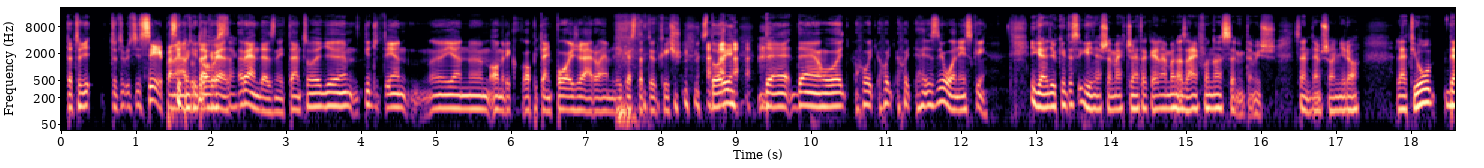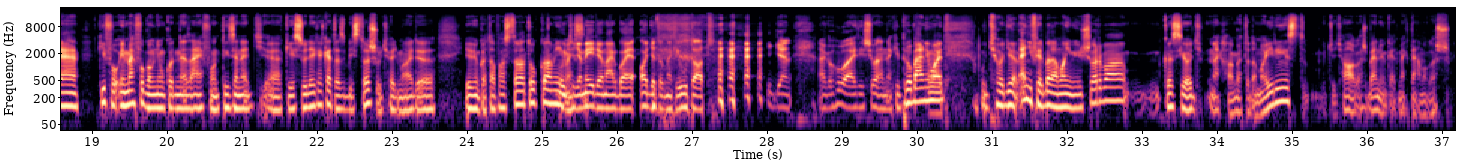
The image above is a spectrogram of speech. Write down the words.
Tehát, hogy tehát szépen, szépen el tudták rendezni. Tehát, hogy kicsit ilyen, ilyen Amerika kapitány pajzsára emlékeztető kis sztori, de, de hogy, hogy, hogy, hogy, ez jól néz ki. Igen, egyébként ezt igényesen megcsináltak ellenben az iPhone-nal, szerintem is, szerintem is annyira lett jó, de kifog, én meg fogom nyomkodni az iPhone 11 készülékeket, az biztos, úgyhogy majd jövünk a tapasztalatokkal. Úgyhogy a MediaMarkba adjatok neki utat. Igen, meg a Huawei-t is jól lenne kipróbálni majd. Úgyhogy ennyi fér bele a mai műsorba. Köszi, hogy meghallgattad a mai részt, úgyhogy hallgass bennünket, meg támogass.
